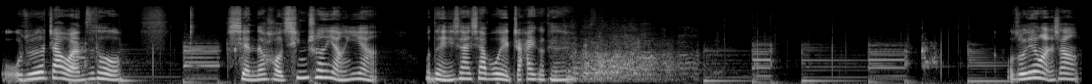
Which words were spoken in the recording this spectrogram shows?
我觉得扎丸子头显得好青春洋溢啊！我等一下下播也扎一个看看。我昨天晚上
